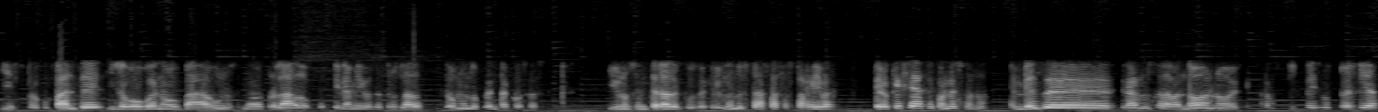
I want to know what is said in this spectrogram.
y es preocupante y luego bueno va uno a otro lado pues tiene amigos de otros lados todo el mundo cuenta cosas y uno se entera de, pues, de que el mundo está patas para arriba. Pero ¿qué se hace con eso, no? En vez de tirarnos al abandono y quejarnos en Facebook todo el día,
